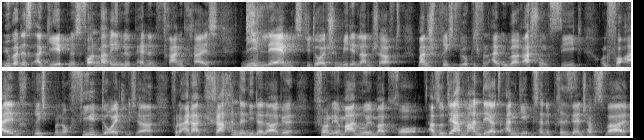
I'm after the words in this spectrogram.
über das Ergebnis von Marine Le Pen in Frankreich, die lähmt die deutsche Medienlandschaft. Man spricht wirklich von einem Überraschungssieg und vor allem spricht man noch viel deutlicher von einer krachenden Niederlage von Emmanuel Macron. Also der Mann, der jetzt angeblich seine Präsidentschaftswahl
